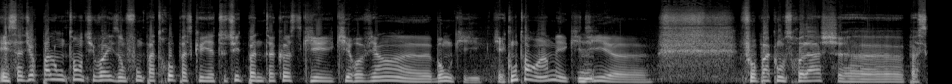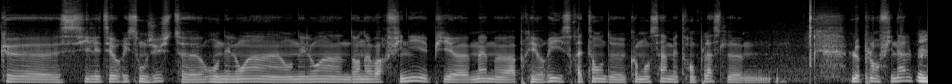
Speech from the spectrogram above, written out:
Et ça dure pas longtemps, tu vois. Ils en font pas trop parce qu'il y a tout de suite Pentecost qui, qui revient, euh, bon, qui, qui, est content, hein, mais qui mm. dit. Euh, faut pas qu'on se relâche parce que si les théories sont justes, on est loin, on est loin d'en avoir fini et puis même a priori, il serait temps de commencer à mettre en place le, le plan final. Mm.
